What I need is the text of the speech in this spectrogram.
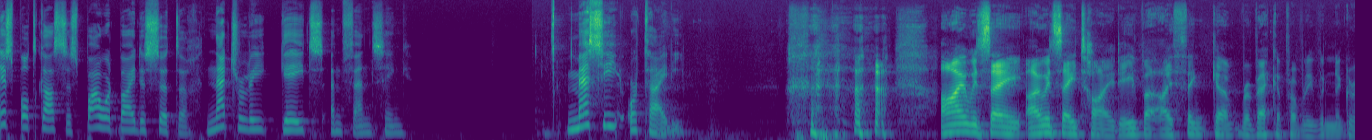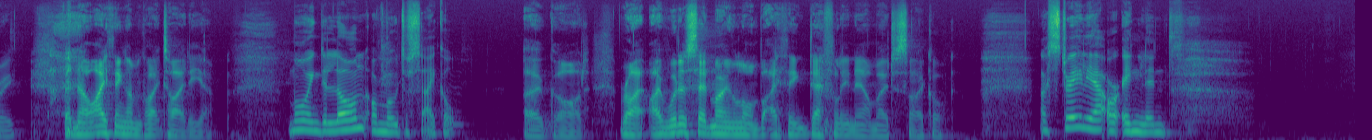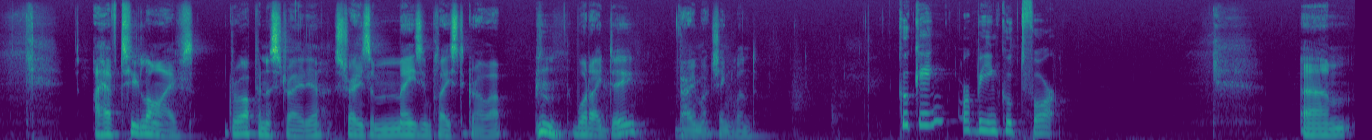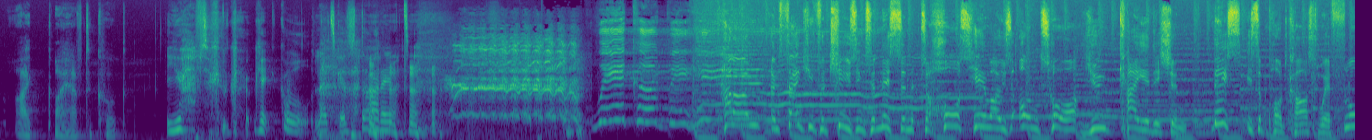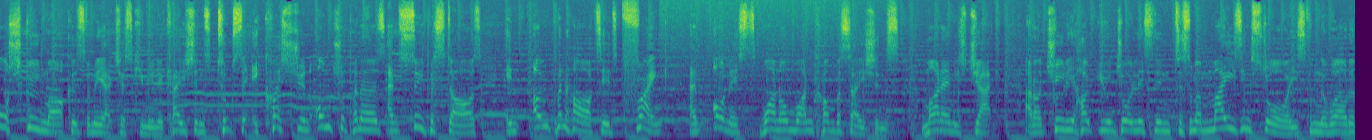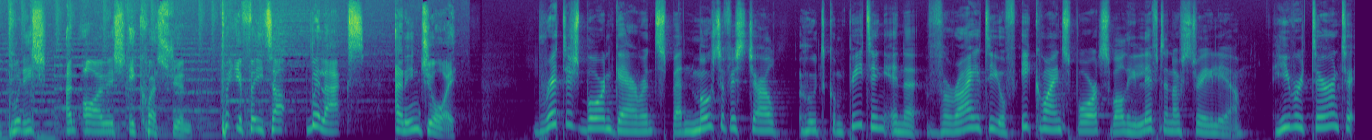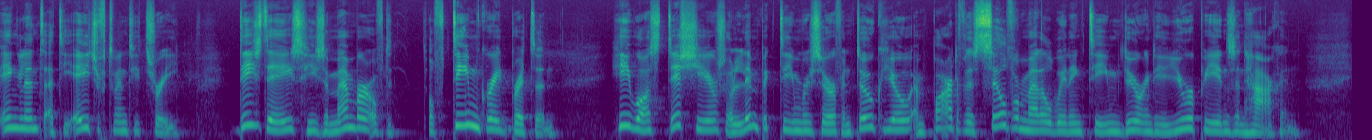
This podcast is powered by the Sutter, naturally gates and fencing. Messy or tidy? I would say I would say tidy, but I think uh, Rebecca probably wouldn't agree. But no, I think I'm quite tidy. Yeah. Mowing the lawn or motorcycle? Oh God. Right. I would have said mowing the lawn, but I think definitely now motorcycle. Australia or England? I have two lives. Grew up in Australia. Australia's an amazing place to grow up. what I do, very much England. Cooking or being cooked for? Um, I I have to cook. You have to cook. Okay, cool. Let's get started. And thank you for choosing to listen to Horse Heroes on Tour UK edition. This is a podcast where Floor Schoonmakers from EHS Communications talks to equestrian entrepreneurs and superstars in open hearted, frank, and honest one on one conversations. My name is Jack, and I truly hope you enjoy listening to some amazing stories from the world of British and Irish equestrian. Put your feet up, relax, and enjoy. British born Gareth spent most of his childhood competing in a variety of equine sports while he lived in Australia. He returned to England at the age of 23. These days, he's a member of, the, of Team Great Britain. He was this year's Olympic team reserve in Tokyo and part of the silver medal winning team during the Europeans in Hagen.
